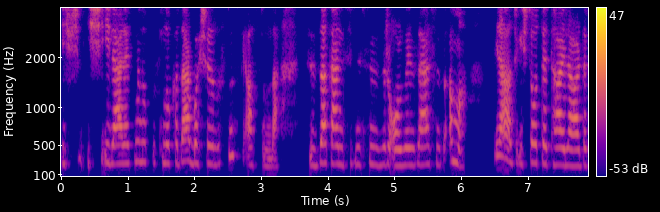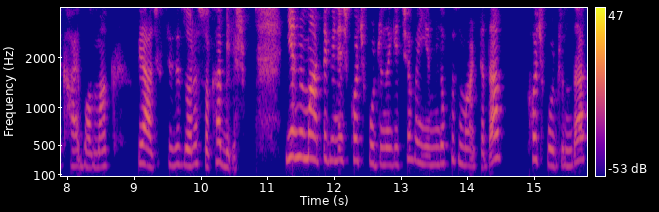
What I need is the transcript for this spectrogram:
iş, işi ilerletme noktasında o kadar başarılısınız ki aslında. Siz zaten disiplinsinizdir, organizersiniz ama birazcık işte o detaylarda kaybolmak birazcık sizi zora sokabilir. 20 Mart'ta Güneş Koç burcuna geçiyor ve 29 Mart'ta da Koç burcunda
